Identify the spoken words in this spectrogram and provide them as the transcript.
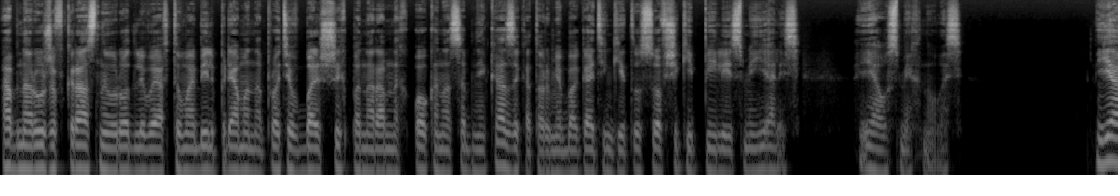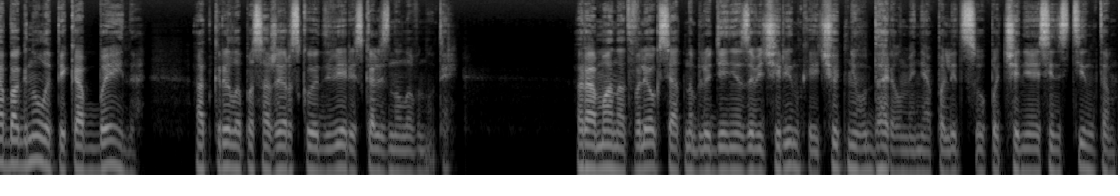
Обнаружив красный уродливый автомобиль прямо напротив больших панорамных окон особняка, за которыми богатенькие тусовщики пили и смеялись, я усмехнулась. Я обогнула пикап Бэйна, открыла пассажирскую дверь и скользнула внутрь. Роман отвлекся от наблюдения за вечеринкой и чуть не ударил меня по лицу, подчиняясь инстинктам,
